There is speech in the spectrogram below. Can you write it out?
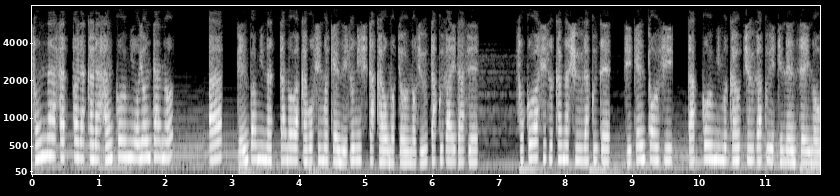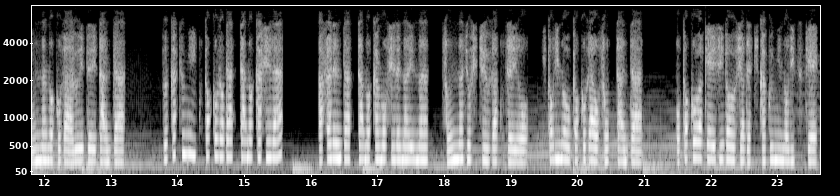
そんな朝っぱらから犯行に及んだの？ああ、現場になったのは鹿児島県出水市高尾野町の住宅街だぜ。そこは静かな集落で、事件当時、学校に向かう中学1年生の女の子が歩いていたんだ。部活に行くところだったのかしら？朝練だったのかもしれないな。そんな女子中学生を、一人の男が襲ったんだ。男は軽自動車で近くに乗り付け、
